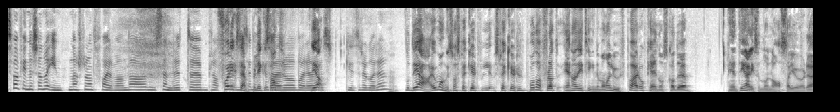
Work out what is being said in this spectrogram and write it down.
Hvis man finner seg noe internasjonalt farvann da, og sender ut plass For eksempel, ikke sant? og bare Ja. av gårde. Og det er jo mange som har spekulert, spekulert på, da, for at en av de tingene man har lurt på, er ok, nå skal det en ting er liksom når NASA gjør det,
